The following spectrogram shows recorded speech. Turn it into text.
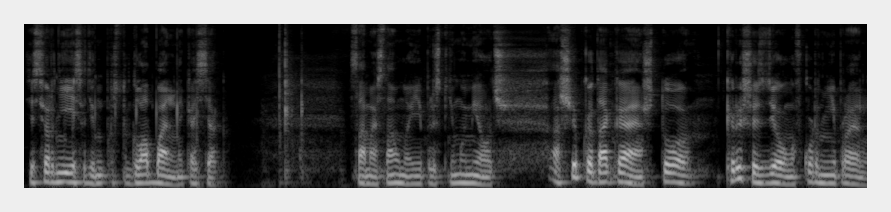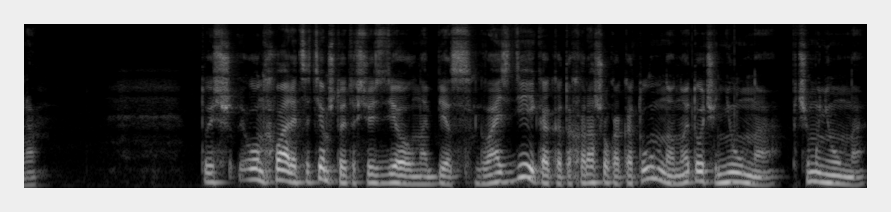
Здесь, вернее, есть один просто глобальный косяк. Самое основное, и плюс к нему мелочь. Ошибка такая, что крыша сделана в корне неправильно. То есть он хвалится тем, что это все сделано без гвоздей, как это хорошо, как это умно, но это очень неумно. Почему неумно?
